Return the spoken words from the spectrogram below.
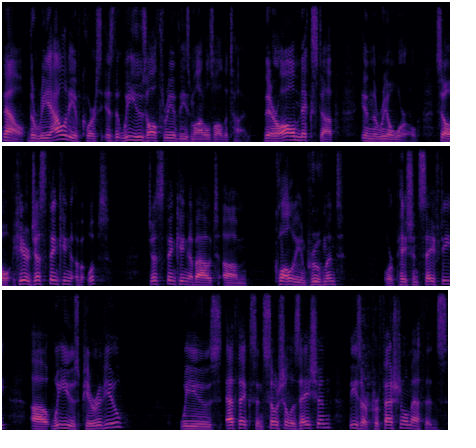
Now, the reality, of course, is that we use all three of these models all the time. They're all mixed up in the real world. So here, just thinking about, whoops, just thinking about um, quality improvement or patient safety, uh, we use peer review, we use ethics and socialization, these are professional methods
